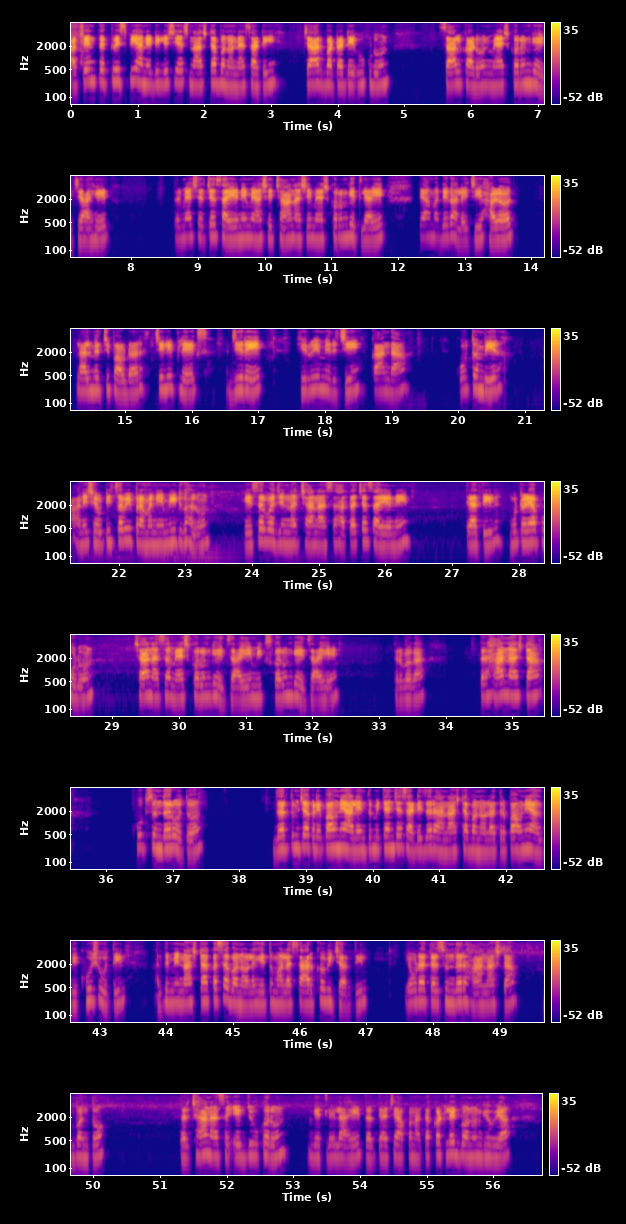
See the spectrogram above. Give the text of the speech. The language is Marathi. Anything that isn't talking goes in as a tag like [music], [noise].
अत्यंत क्रिस्पी आणि डिलिशियस नाश्ता बनवण्यासाठी चार बटाटे उकडून साल काढून मॅश करून घ्यायचे आहेत. तर मॅशरच्या साह्याने मी असे छान असे मॅश करून घेतले आहे. त्यामध्ये घालायची हळद लाल मिरची पावडर चिली फ्लेक्स जिरे हिरवी मिरची कांदा कोथिंबीर आणि शेवटी चवीप्रमाणे मीठ घालून हे सर्व जिन्न छान असं हाताच्या साह्याने त्यातील गुटळ्या फोडून छान असं मॅश करून घ्यायचं आहे मिक्स करून घ्यायचं आहे. तर बघा तर हा नाश्ता खूप सुंदर होतो. जर तुमच्याकडे पाहुणे आले आणि तुम्ही त्यांच्यासाठी जर हा नाश्ता बनवला तर पाहुणे अगदी खुश होतील आणि तुम्ही नाश्ता कसा बनवला हे तुम्हाला सारखं विचारतील. एवढा तर सुंदर हा नाश्ता बनतो. तर छान असं एकजीव करून घेतलेलं आहे. तर त्याचे आपण आता कटलेट बनवून घेऊया.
